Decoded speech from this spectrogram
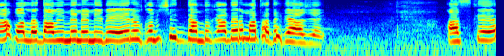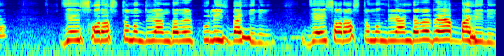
না পারলে দাবি মেনে নিবে? এরকম সিদ্ধান্ত কাদের মাথা থেকে আসে? আজকে যে স্বরাষ্ট্রমন্ত্রীর আন্ডারের পুলিশ বাহিনী, যে স্বরাষ্ট্রমন্ত্রীর আন্ডারের র্যাব বাহিনী,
